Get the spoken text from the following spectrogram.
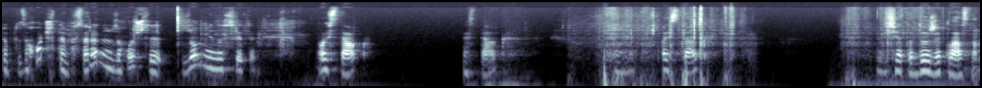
Тобто захочете всередину, захочете зовні носити. Ось так. Ось так. Ось так. Дівчата, дуже класно.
